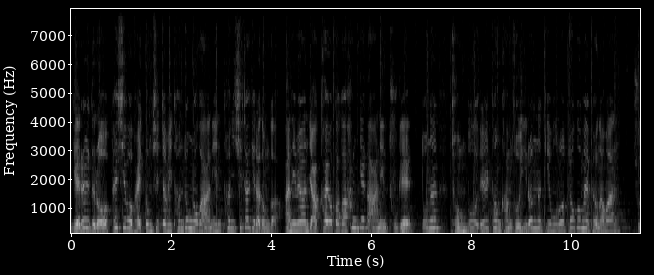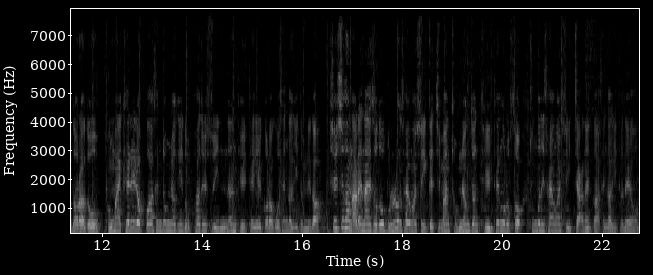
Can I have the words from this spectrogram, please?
예를 들어 패시브 발동 시점이 턴 종료가 아닌 턴 시작이라던가 아니면 약화 효과가 한 개가 아닌 두 개 또는 전부 1턴 감소 이런 느낌으로 조금의 변화만 주더라도 정말 캐리력과 생존력이 높아질 수 있는 딜탱일 거라고 생각이 듭니다. 실시간 아레나에서도 물론 사용할 수 있겠지만 점령전 딜탱으로서 충분히 사용할 수 있지 않을까 생각이 드네요.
